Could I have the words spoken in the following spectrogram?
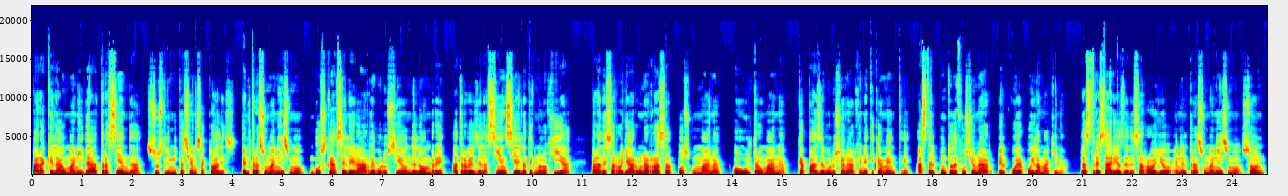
para que la humanidad trascienda sus limitaciones actuales. El transhumanismo busca acelerar la evolución del hombre a través de la ciencia y la tecnología para desarrollar una raza poshumana o ultrahumana capaz de evolucionar genéticamente hasta el punto de fusionar el cuerpo y la máquina. Las tres áreas de desarrollo en el transhumanismo son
